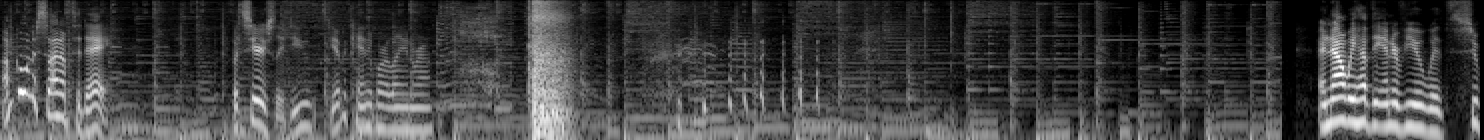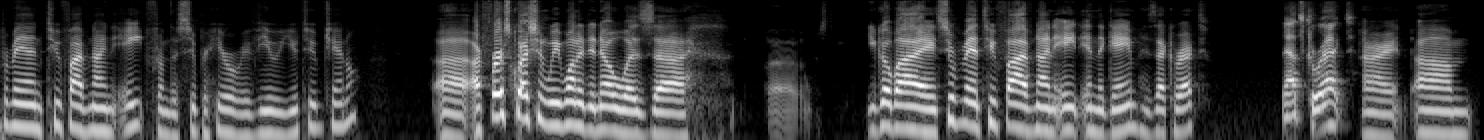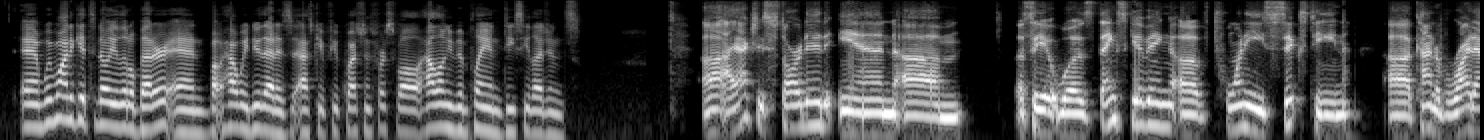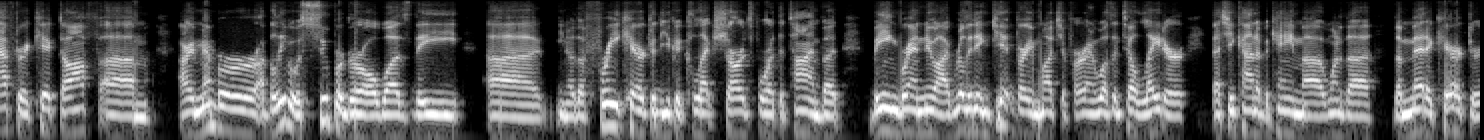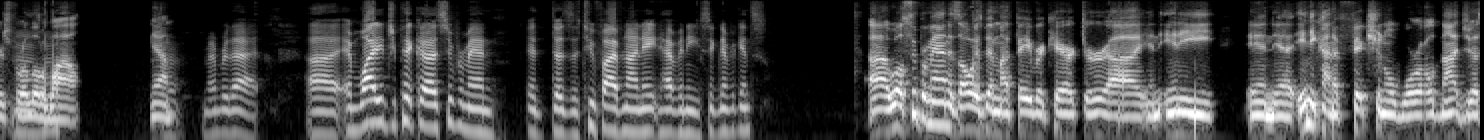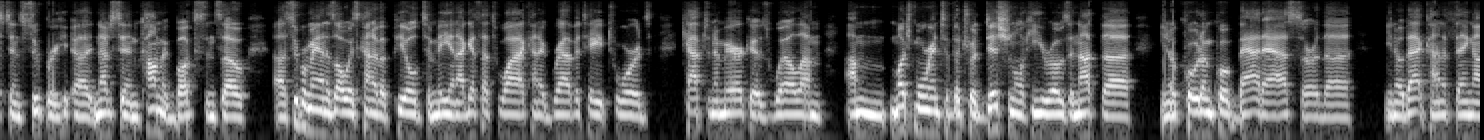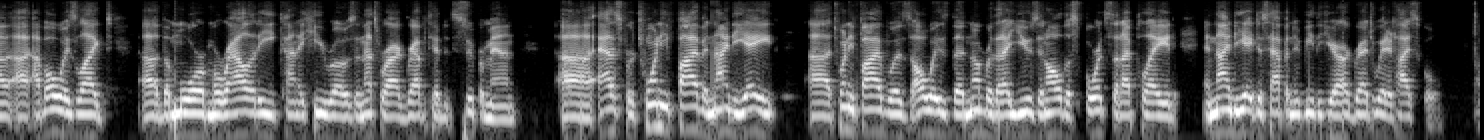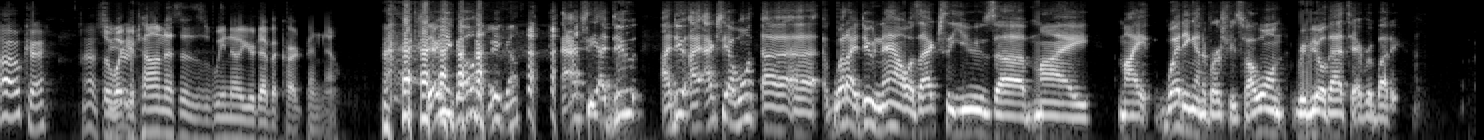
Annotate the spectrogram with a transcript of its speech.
I'm going to sign up today. But seriously, do you do you have a candy bar laying around? And now we have the interview with Superman two five nine eight from the Superhero Review YouTube channel. Uh, our first question we wanted to know was, uh, uh, you go by Superman two five nine eight in the game. Is that correct? That's correct. All right. Um, and we want to get to know you a little better. And how we do that is ask you a few questions. First of all, how long have you been playing DC Legends? Uh, I actually started in, um, let's see, it was Thanksgiving of 2016, uh, kind of right after it kicked off. Um, I remember, I believe it was Supergirl was the, uh, you know, the free character that you could collect shards for at the time. But being brand new, I really didn't get very much of her, and it wasn't until later that she kind of became uh, one of the the meta characters for a little Mhm. while. Yeah. Remember that. Uh, and why did you pick uh, Superman? It, does the two five nine eight have any significance? Uh, well, Superman has always been my favorite character uh, in any in uh, any kind of fictional world, not just in super, uh, not just in comic books. And so, uh, Superman has always kind of appealed to me, and I guess that's why I kind of gravitate towards Captain America as well. I'm I'm much more into the traditional heroes and not the you know quote unquote badass or the you know that kind of thing. I, I've always liked uh, the more morality kind of heroes, and that's where I gravitated to Superman. Uh, as for 25 and 98. Uh, 25 was always the number that I used in all the sports that I played, and 98 just happened to be the year I graduated high school. Oh, okay. Oh, So what you're telling us is we know your debit card pin now. There you go. There you go. Actually, I do. I do. I actually I won't. Uh, uh, what I do now is I actually use uh, my my wedding anniversary, so I won't reveal that to everybody.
